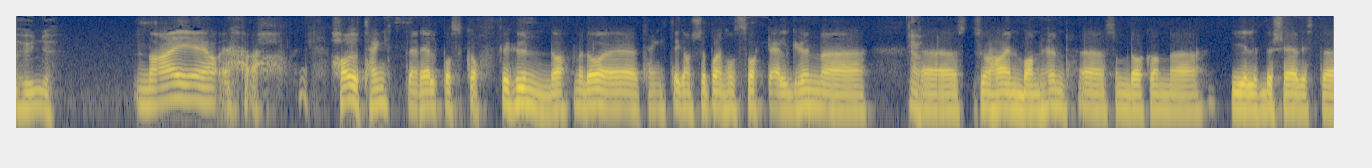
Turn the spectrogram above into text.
med hund, du? Nei, jeg, jeg har jo tenkt en del på å skaffe hund, da. Men da eh, tenkte jeg kanskje på en sånn svart elghund. Eh, Ja. eh, skal ha en bannhund, eh, som da kan eh, gi litt beskjed hvis det,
